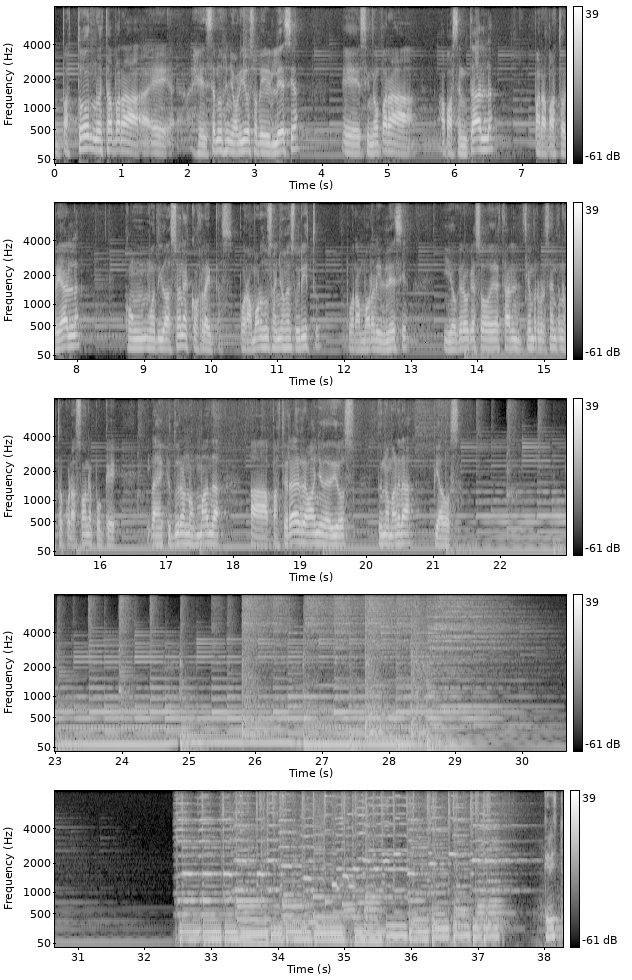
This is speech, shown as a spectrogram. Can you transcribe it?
El pastor no está para eh, ejercer un señorío sobre la iglesia, eh, sino para apacentarla, para pastorearla con motivaciones correctas, por amor a su Señor Jesucristo, por amor a la iglesia. Y yo creo que eso debe estar siempre presente en nuestros corazones porque las Escrituras nos manda a pastorear el rebaño de Dios de una manera piadosa.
